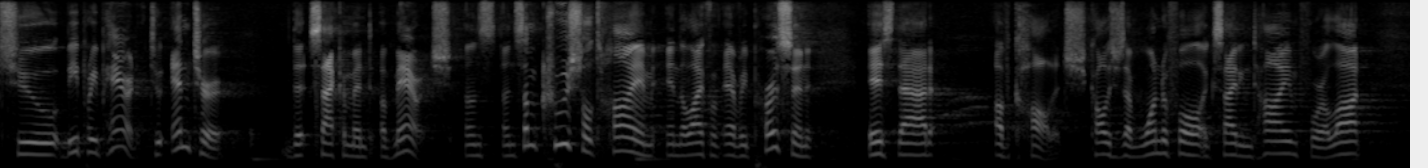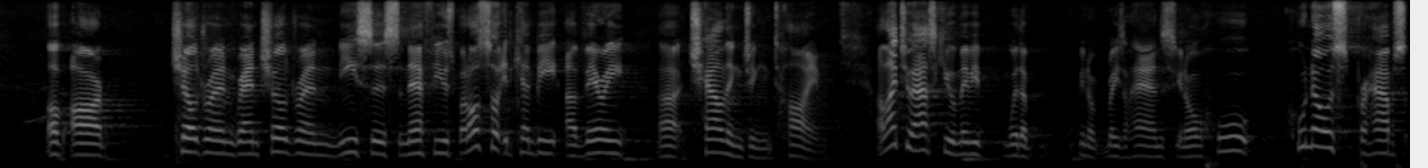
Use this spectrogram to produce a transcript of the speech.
to be prepared to enter the sacrament of marriage. And, and some crucial time in the life of every person is that of college. College is a wonderful, exciting time for a lot of our children, grandchildren, nieces, nephews, but also it can be a very uh, challenging time. I'd like to ask you, maybe with a you know raise of hands, you know who who knows perhaps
